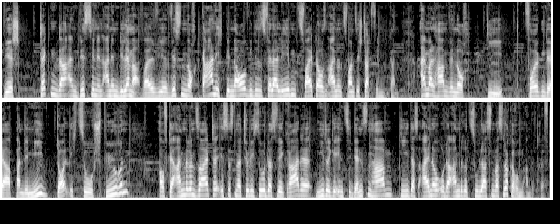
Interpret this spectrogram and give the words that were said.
Wir stecken da ein bisschen in einem Dilemma, weil wir wissen noch gar nicht genau, wie dieses Fellerleben 2021 stattfinden kann. Einmal haben wir noch die Folgen der Pandemie deutlich zu spüren. Auf der anderen Seite ist es natürlich so, dass wir gerade niedrige Inzidenzen haben, die das eine oder andere zulassen, was Lockerungen anbetrifft.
